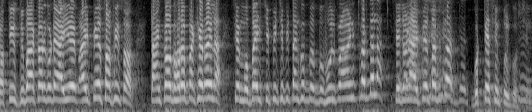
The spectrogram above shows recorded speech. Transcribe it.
ପ୍ରତୀଶ ଦିବାକର ଗୋଟେ ଆଇପିଏସ୍ ଅଫିସର घर पाखे रहा से मोबाइल चिपि चिपि भूल प्रमाणित करदेला से जन आईपीएस अफिसर गोटे सिंपल क्वेश्चन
